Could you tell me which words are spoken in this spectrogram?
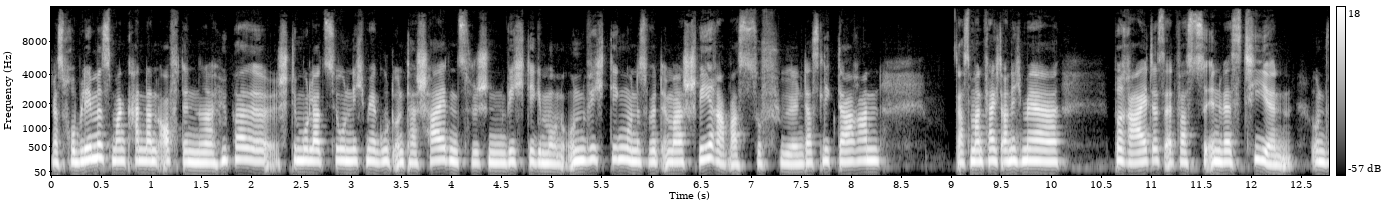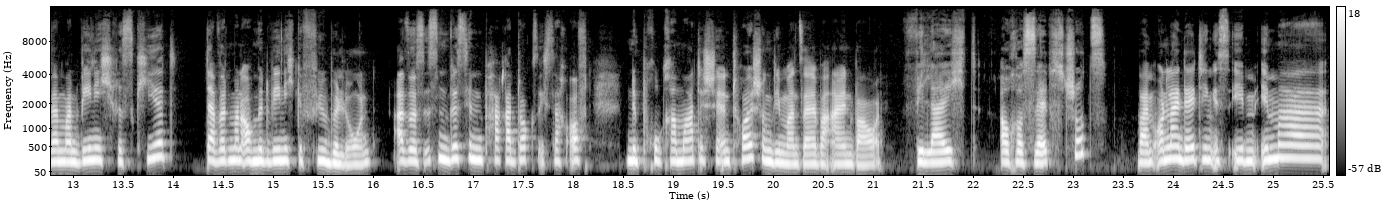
Das Problem ist, man kann dann oft in einer Hyperstimulation nicht mehr gut unterscheiden zwischen Wichtigem und Unwichtigem und es wird immer schwerer, was zu fühlen. Das liegt daran, dass man vielleicht auch nicht mehr bereit ist, etwas zu investieren. Und wenn man wenig riskiert, da wird man auch mit wenig Gefühl belohnt. Also es ist ein bisschen paradox. Ich sage oft, eine programmatische Enttäuschung, die man selber einbaut. Vielleicht auch aus Selbstschutz? Beim Online-Dating ist eben immer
